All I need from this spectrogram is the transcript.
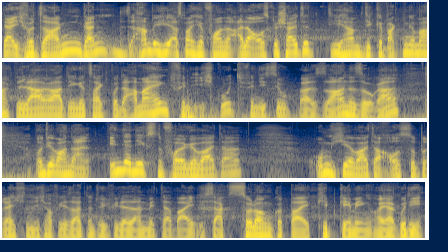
Ja, ich würde sagen, dann haben wir hier erstmal hier vorne alle ausgeschaltet. Die haben dicke Backen gemacht. Lara hat ihnen gezeigt, wo der Hammer hängt. Finde ich gut. Finde ich super Sahne sogar. Und wir machen dann in der nächsten Folge weiter, um hier weiter auszubrechen. Ich hoffe, ihr seid natürlich wieder dann mit dabei. Ich sag's so long, goodbye, keep gaming, euer Goodie.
